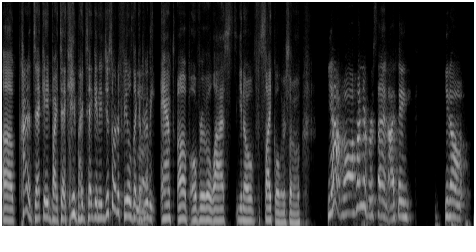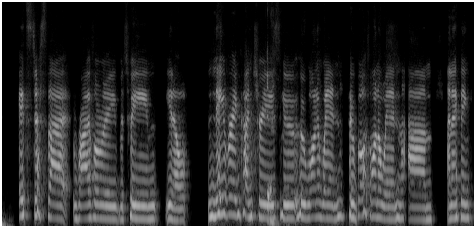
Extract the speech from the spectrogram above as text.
uh, kind of decade by decade by decade. It just sort of feels like yeah. it's really amped up over the last, you know, cycle or so. Yeah, well, 100%. I think, you know, it's just that rivalry between you know neighboring countries who who want to win who both want to win um and i think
